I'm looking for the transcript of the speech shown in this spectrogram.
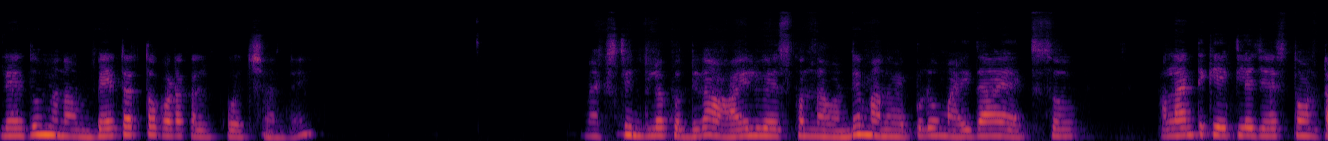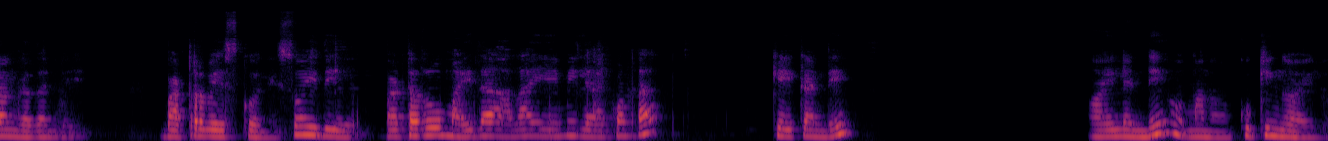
లేదు మనం బేటర్తో కూడా కలుపుకోవచ్చు అండి నెక్స్ట్ ఇందులో కొద్దిగా ఆయిల్ వేసుకుందామండి. మనం ఎప్పుడు మైదా ఎగ్స్ అలాంటి కేక్లే చేస్తూ ఉంటాం కదండి. బటర్ వేసుకొని. సో ఇది బటరు మైదా అలా ఏమీ లేకుండా కేక్ అండి. ఆయిల్ అండి. మనం కుకింగ్ ఆయిల్.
